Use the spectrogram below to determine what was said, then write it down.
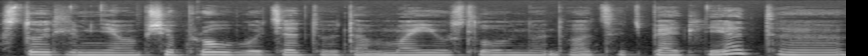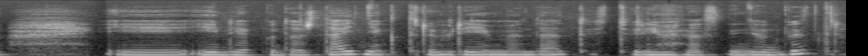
Стоит ли мне вообще пробовать это там, мои условно 25 лет э, и, или подождать некоторое время, да, то есть время у нас идет быстро.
